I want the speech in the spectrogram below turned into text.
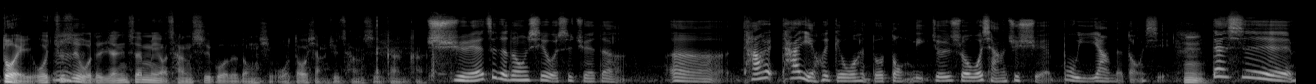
对，我就是我的人生没有尝试过的东西，我都想去尝试看看。学这个东西，我是觉得，呃，他会他也会给我很多动力，就是说我想要去学不一样的东西。嗯，但是，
